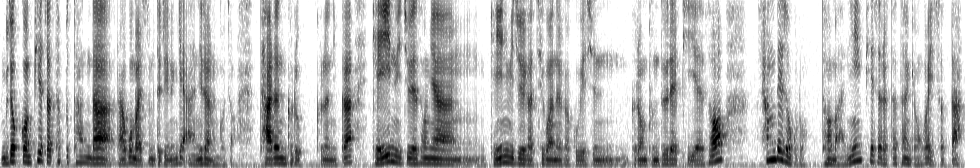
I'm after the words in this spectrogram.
무조건 피해자 탓부터 한다라고 말씀드리는 게 아니라는 거죠. 다른 그룹 그러니까 개인 위주의 성향, 개인 위주의 가치관을 갖고 계신 그런 분들에 비해서 상대적으로 더 많이 피해자를 탓하는 경우가 있었다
